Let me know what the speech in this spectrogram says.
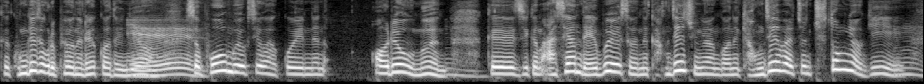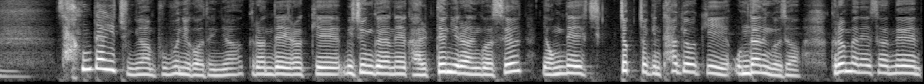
그 공개적으로 표현을 했거든요. 예. 그래서 보호무역지가 갖고 있는 어려움은 음. 그 지금 아세안 내부에서는 굉장히 중요한 거는 경제 발전 추동력이 음. 상당히 중요한 부분이거든요. 그런데 이렇게 미중 간의 갈등이라는 것은 영내 직접적인 타격이 온다는 거죠. 그런 면에서는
